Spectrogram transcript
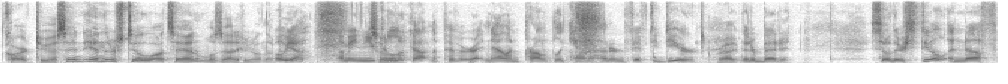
card to us. And and there's still lots of animals out here on the. Oh pivot. yeah, I mean you can look out in the pivot right now and probably count 150 deer Right. that are bedded. So there's still enough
